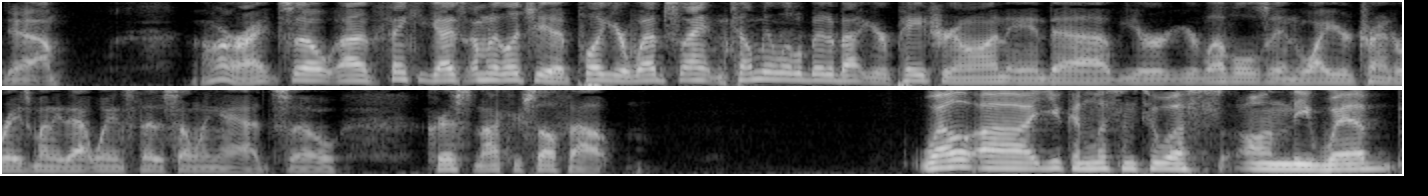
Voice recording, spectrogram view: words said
Yeah. All right. So uh, thank you guys. I'm going to let you plug your website and tell me a little bit about your Patreon and uh, your your levels and why you're trying to raise money that way instead of selling ads. So, Chris, knock yourself out. Well, uh, you can listen to us on the web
